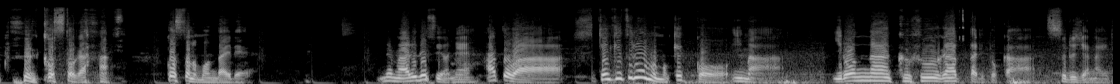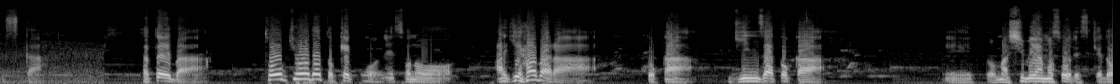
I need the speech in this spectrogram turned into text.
コストが、コストの問題で。でもあれですよね。あとは、献血ルームも結構今、いろんな工夫があったりとかするじゃないですか。例えば、東京だと結構ね、その、秋葉原とか、銀座とか、えっ、と、まあ、渋谷もそうですけど、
